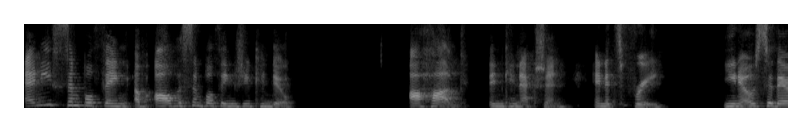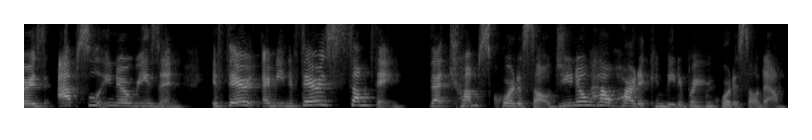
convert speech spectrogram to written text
any simple thing of all the simple things you can do a hug in connection and it's free you know so there is absolutely no reason if there i mean if there is something that trumps cortisol do you know how hard it can be to bring cortisol down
